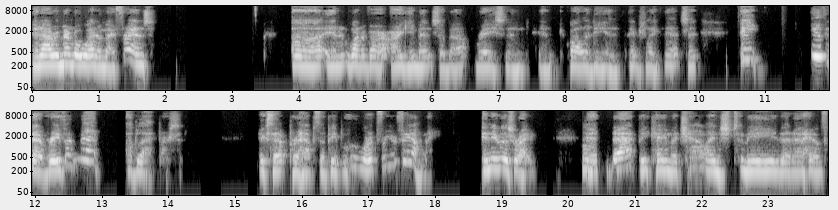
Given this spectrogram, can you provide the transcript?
And I remember one of my friends uh, in one of our arguments about race and, and equality and things like that said, Pete, you've never even met a Black person, except perhaps the people who work for your family. And he was right. Mm. And that became a challenge to me that I have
